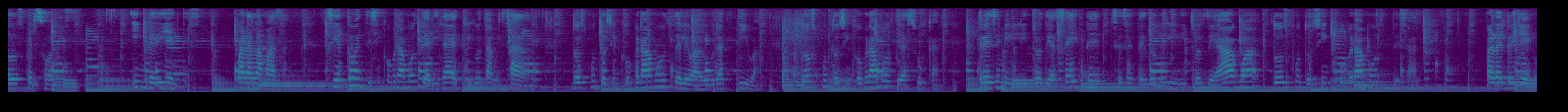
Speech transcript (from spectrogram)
dos personas. Ingredientes. Para la masa. 125 gramos de harina de trigo tamizada, 2.5 gramos de levadura activa, 2.5 gramos de azúcar, 13 mililitros de aceite, 62 mililitros de agua, 2.5 gramos de sal. Para el relleno,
